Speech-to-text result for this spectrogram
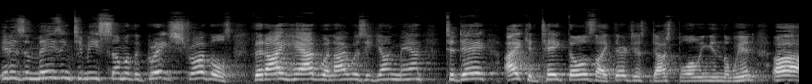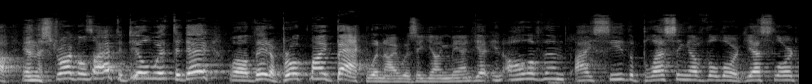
It is amazing to me some of the great struggles that I had when I was a young man. Today, I could take those like they're just dust blowing in the wind. Ah, and the struggles I have to deal with today, well, they'd have broke my back when I was a young man. Yet in all of them, I see the blessing of the Lord. Yes, Lord,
